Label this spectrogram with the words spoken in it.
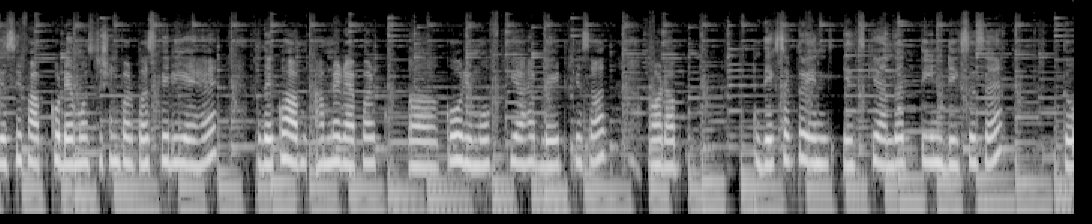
ये सिर्फ़ आपको डेमोस्ट्रेशन पर्पज़ के लिए है तो देखो हम हमने रैपर को रिमूव किया है ब्लेड के साथ और आप देख सकते हो इन इसके अंदर तीन डिक्सेस है तो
